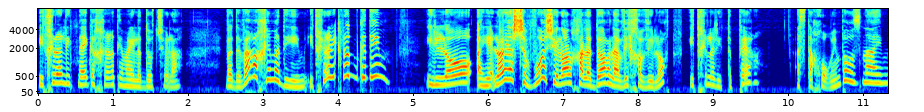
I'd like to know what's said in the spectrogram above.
היא התחילה להתנהג אחרת עם הילדות שלה. והדבר הכי מדהים, היא התחילה לקנות בגדים. היא לא, לא היה שבוע שהיא לא הלכה לדואר להביא חבילות. היא התחילה להתאפר, עשתה חורים באוזניים,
